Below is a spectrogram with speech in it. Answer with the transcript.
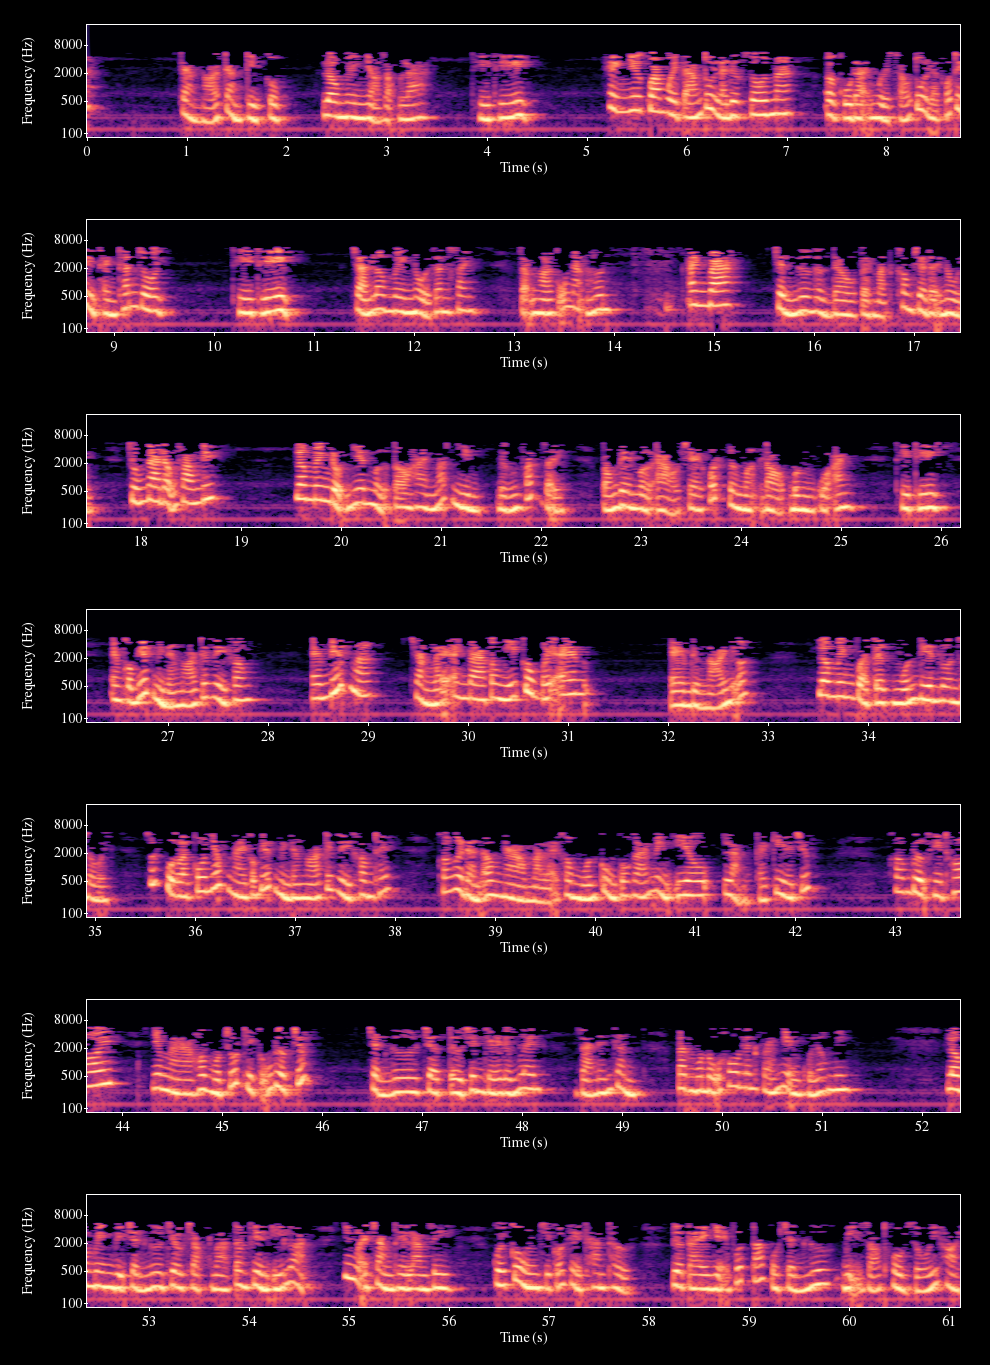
Càng nói càng kỳ cục, Lô Minh nhỏ giọng la. Thì thì, hình như qua 18 tuổi là được rồi mà, ở cổ đại 16 tuổi là có thể thành thân rồi. Thì thì, chán lông mình nổi gân xanh, giọng nói cũng nặng hơn. Anh ba, Trần Ngư ngẩng đầu vẻ mặt không chờ đợi nổi, chúng ta động phong đi. Lâm Minh đột nhiên mở to hai mắt nhìn, đứng phát dậy, bóng đêm mờ ảo che khuất gương mặt đỏ bừng của anh. Thì thì, em có biết mình đang nói cái gì không? Em biết mà, chẳng lẽ anh ba không nghĩ cùng với em? Em đừng nói nữa. Lâm Minh quả thực muốn điên luôn rồi. Rốt cuộc là cô nhóc này có biết mình đang nói cái gì không thế? Có người đàn ông nào mà lại không muốn cùng cô gái mình yêu làm cái kia chứ? Không được thì thôi, nhưng mà hôn một chút thì cũng được chứ. Trần Ngư chợt từ trên ghế đứng lên, dán đến gần, đặt một nụ hôn lên khóe miệng của Long Minh. Long Minh bị Trần Ngư trêu chọc mà tâm phiền ý loạn, nhưng lại chẳng thể làm gì. Cuối cùng chỉ có thể than thở, đưa tay nhẹ vuốt tóc của Trần Ngư bị gió thổi rối hỏi.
